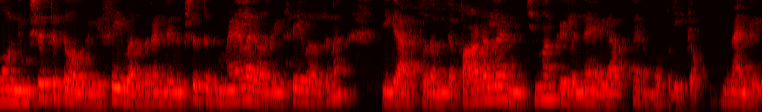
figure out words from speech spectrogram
மூணு நிமிஷத்துக்கு ஒரு இசை வருது ரெண்டு நிமிஷத்துக்கு மேலே ஒரு இசை வருதுன்னா மிக அற்புதம். இந்த பாடலை நிச்சயமாக கேளுங்க. எல்லாருக்குமே ரொம்ப பிடிக்கும். நன்றி.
